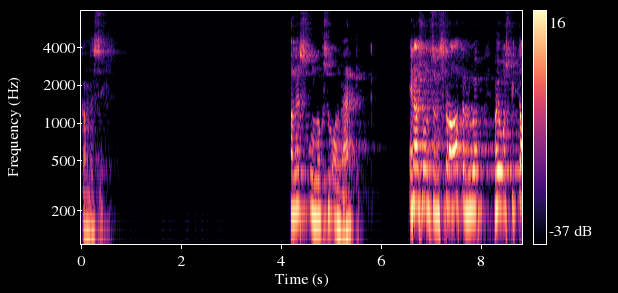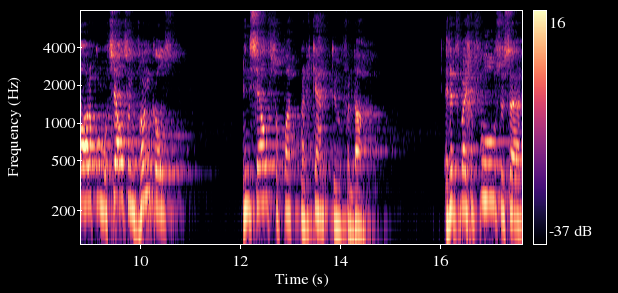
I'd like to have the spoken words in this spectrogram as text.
kan besef. Alles voel nog so onwerklik. En as ons in strate loop, by hospitale kom of selfs in winkels en selfs op pad na die kerk toe vandag, het dit vir my gevoel soos 'n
